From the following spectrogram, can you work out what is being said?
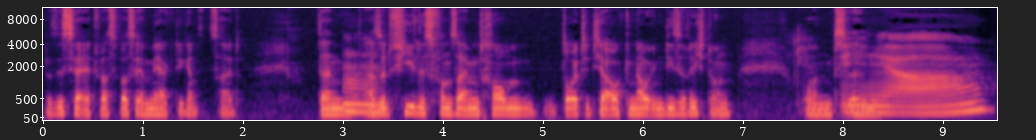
Das ist ja etwas, was er merkt die ganze Zeit. Dann, mhm. also vieles von seinem Traum deutet ja auch genau in diese Richtung. Und ähm, ja,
